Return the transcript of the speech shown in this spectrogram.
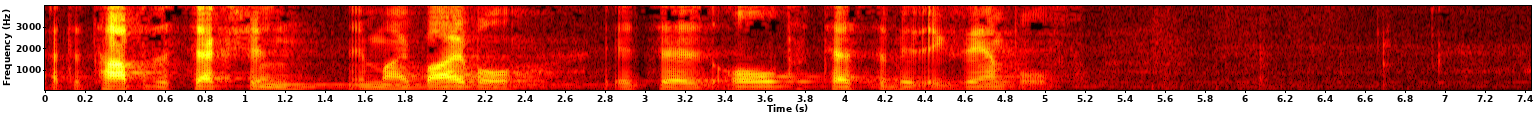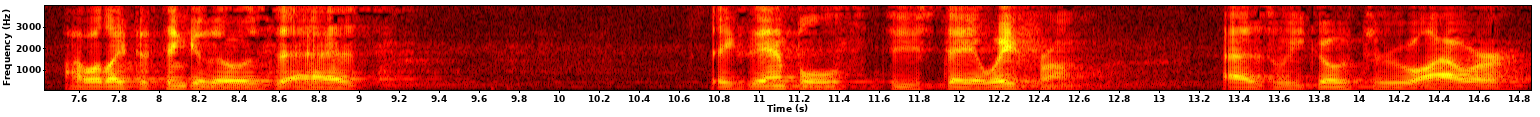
At the top of the section in my Bible, it says Old Testament examples. I would like to think of those as examples to stay away from as we go through our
